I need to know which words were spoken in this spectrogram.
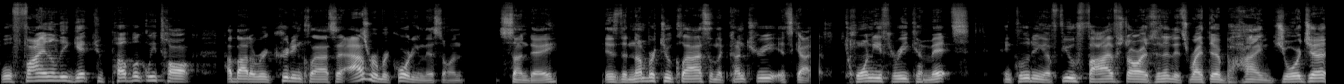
will finally get to publicly talk about a recruiting class that, as we're recording this on Sunday, is the number two class in the country. It's got 23 commits, including a few five stars in it. It's right there behind Georgia.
